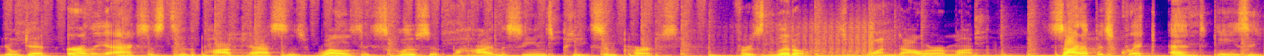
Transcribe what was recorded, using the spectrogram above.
you'll get early access to the podcast as well as exclusive behind the scenes peaks and perks for as little as $1 a month. Sign up is quick and easy.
